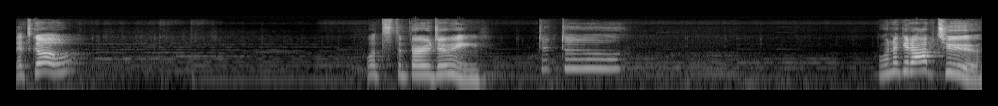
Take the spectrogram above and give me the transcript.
Let's go! What's the bird doing? Doo-doo. I wanna get up to.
